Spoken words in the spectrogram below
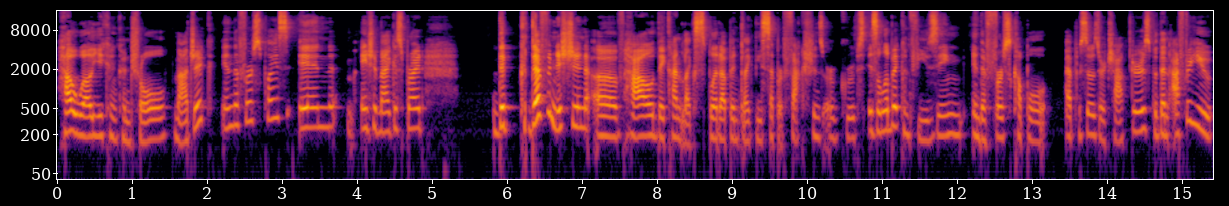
how well you can control magic in the first place in Ancient Magus Bride. The definition of how they kind of like split up into like these separate factions or groups is a little bit confusing in the first couple episodes or chapters, but then after you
